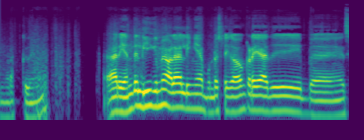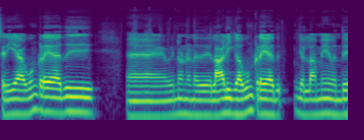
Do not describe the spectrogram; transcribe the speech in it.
என்ன வேறு வேற எந்த லீகுமே விளையாடலீங்க. புண்டஸ்லீகாவும் கிடையாது. இப்போ சரியாகவும் கிடையாது. இன்னொன்று என்னது? லாலிகாவும் கிடையாது. எல்லாமே வந்து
